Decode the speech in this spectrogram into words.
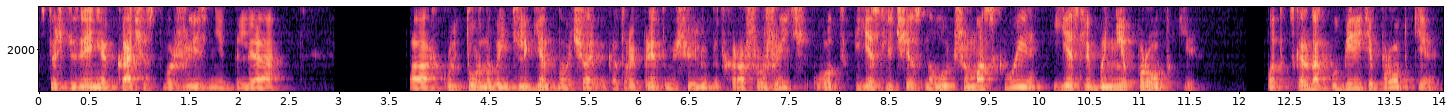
с точки зрения качества жизни для культурного, интеллигентного человека, который при этом еще и любит хорошо жить, вот если честно, лучше Москвы, если бы не пробки – вот, скажем так, уберите пробки,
